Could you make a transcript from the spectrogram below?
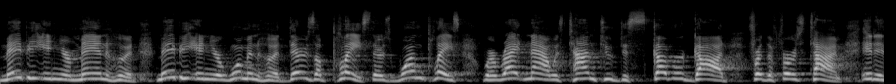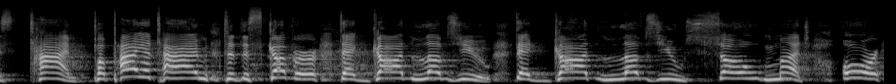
maybe in your manhood, maybe in your womanhood. There's a place, there's one place where right now it's time to discover God for the first time. It is time, papaya time, to discover that God loves you, that God loves you so much. Or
